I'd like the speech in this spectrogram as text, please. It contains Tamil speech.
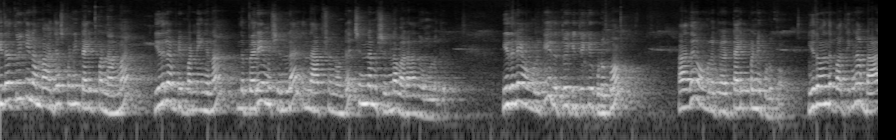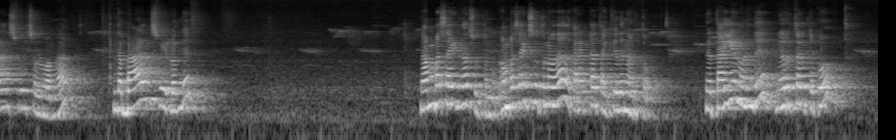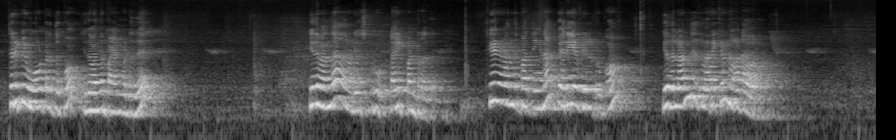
இதை தூக்கி நம்ம அட்ஜஸ்ட் பண்ணி டைட் பண்ணாமல் இதில் அப்படி பண்ணிங்கன்னா இந்த பெரிய மிஷினில் இந்த ஆப்ஷன் உண்டு சின்ன மிஷினில் வராது உங்களுக்கு. இதிலே உங்களுக்கு இது தூக்கி தூக்கி கொடுக்கும். அது உங்களுக்கு டைட் பண்ணி கொடுக்கும். இது வந்து பார்த்திங்கன்னா பேலன்ஸ் வீல் சொல்லுவாங்க. இந்த பேலன்ஸ் வீல் வந்து நம்ம சைடு தான் சுற்றணும் நம்ம சைடு சுற்றினா தான் அது கரெக்டாக தைக்குதுன்னு அர்த்தம். இந்த தையல் வந்து நிறுத்துறதுக்கும் திருப்பி ஓட்டுறதுக்கும் இது வந்து பயன்படுது. இது வந்து அதனுடைய ஸ்க்ரூ டைட் பண்ணுறது கீழே வந்து பார்த்திங்கன்னா பெரிய வீல் இருக்கும். இதுலேருந்து இது வரைக்கும் நாடா வரும்.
